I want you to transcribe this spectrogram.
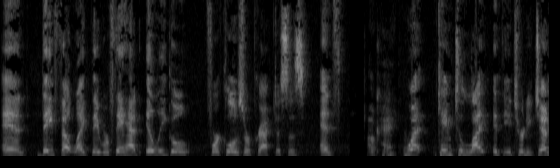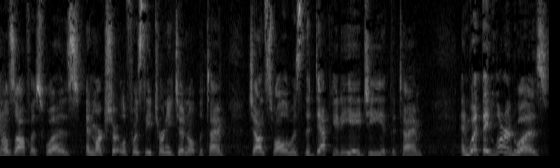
and they felt like they were they had illegal foreclosure practices and okay. what came to light at the Attorney General's office was, and Mark Shurtleff was the Attorney General at the time, John Swallow was the Deputy AG at the time, and what they learned was,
